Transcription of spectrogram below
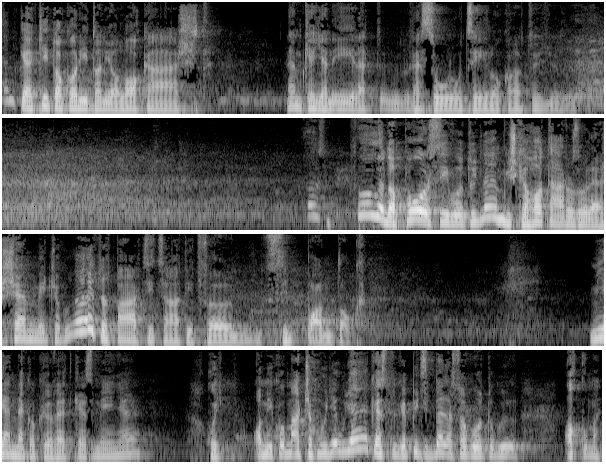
Nem kell kitakarítani a lakást. Nem kell ilyen életre szóló célokat. Hogy... fogod a porszívót, hogy nem is kell határozol el semmit, csak a pár cicát itt föl szippantok. Mi ennek a következménye? Hogy amikor már csak ugye, ugye elkezdtük, egy picit beleszagoltuk, akkor már,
